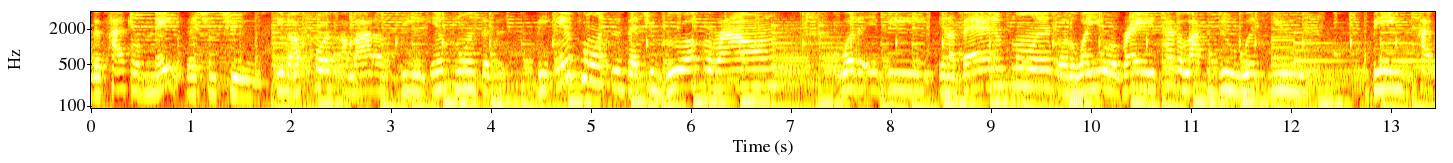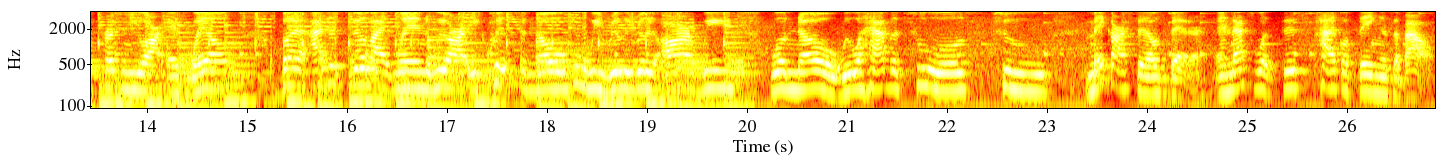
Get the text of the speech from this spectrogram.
the type of mate that you choose. You know, of course, a lot of the influence that the influences that you grew up around, whether it be in a bad influence or the way you were raised, has a lot to do with you being the type of person you are as well but I just feel like when we are equipped to know who we really really are we will know we will have the tools to make ourselves better. And that's what this type of thing is about.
